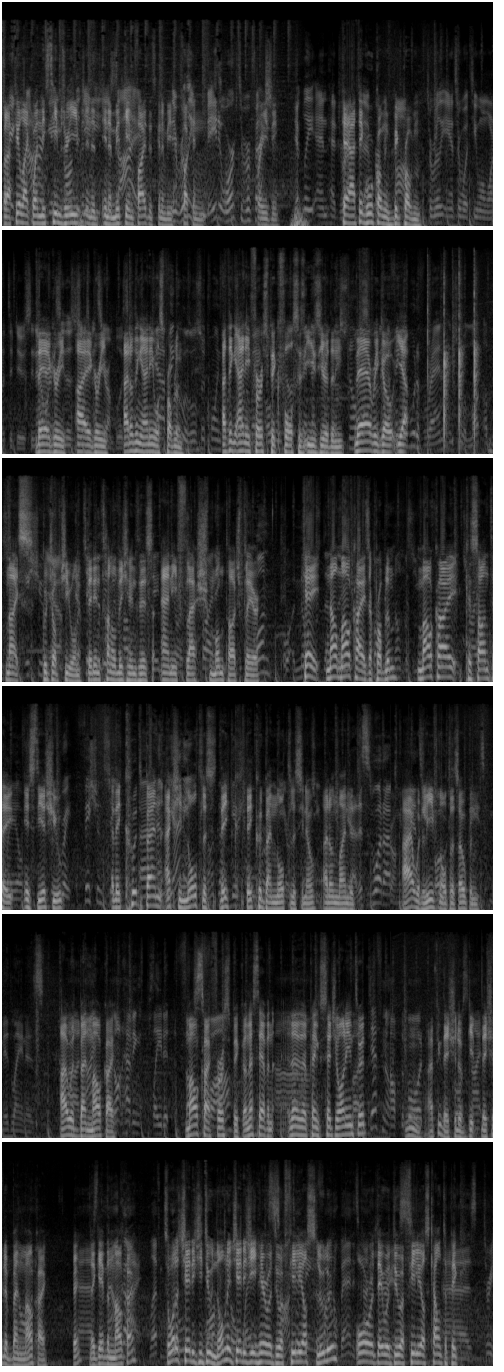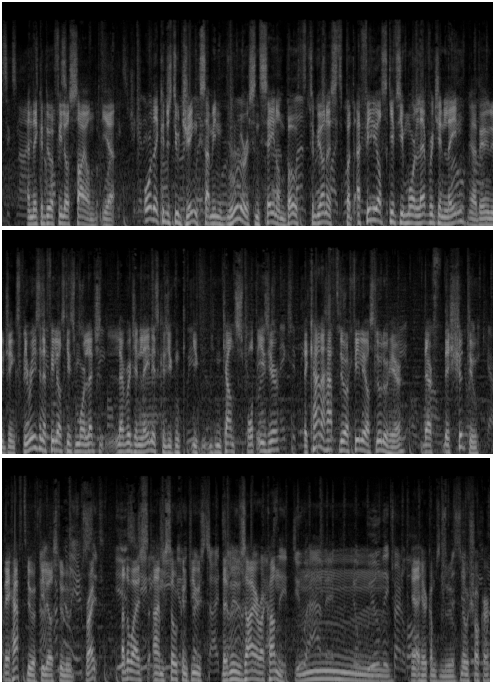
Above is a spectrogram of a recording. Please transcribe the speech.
But I feel like when these teams are even in a, in a mid game fight, it's gonna be fucking crazy. Okay, I think Wukong is big problem. To really answer what T1 wanted to do. So They we're gonna see agree. I agree. here on Blue I don't think Annie was problem. I think Annie first pick force is easier than... There we go. Yeah. Nice. Good job, G1. They didn't tunnel vision into this Annie Flash montage player. Okay, now Maokai is a problem. Maokai K'Sante is the issue. And they could ban actually Nautilus. They they could ban Nautilus, you know. I don't mind it. this is what I would leave Nautilus open. I would ban Maokai. Maokai first pick, unless they have an they're playing Sejuani into it. Hmm, I think they should have they should have banned Maokai. Okay, they gave them Maokai. So what does JDG do? Normally JDG here would do Aphelios Lulu, or they would do Aphelios counter pick, and they could do a Philios Sion, yeah. Or they could just do Jinx. I mean, Ruler is insane on both, to be honest. But Aphelios gives you more leverage in lane. Yeah, they're gonna do Jinx. The reason Aphelios gives you more leg- leverage in lane is because you can you, you can counter support easier. They kind of have to do Aphelios Lulu here. They're they should do. They have to do Aphelios Lulu, right? Otherwise, I'm so confused. They do Xayah Rakan. Mm. Yeah, here comes Lulu. No shocker.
